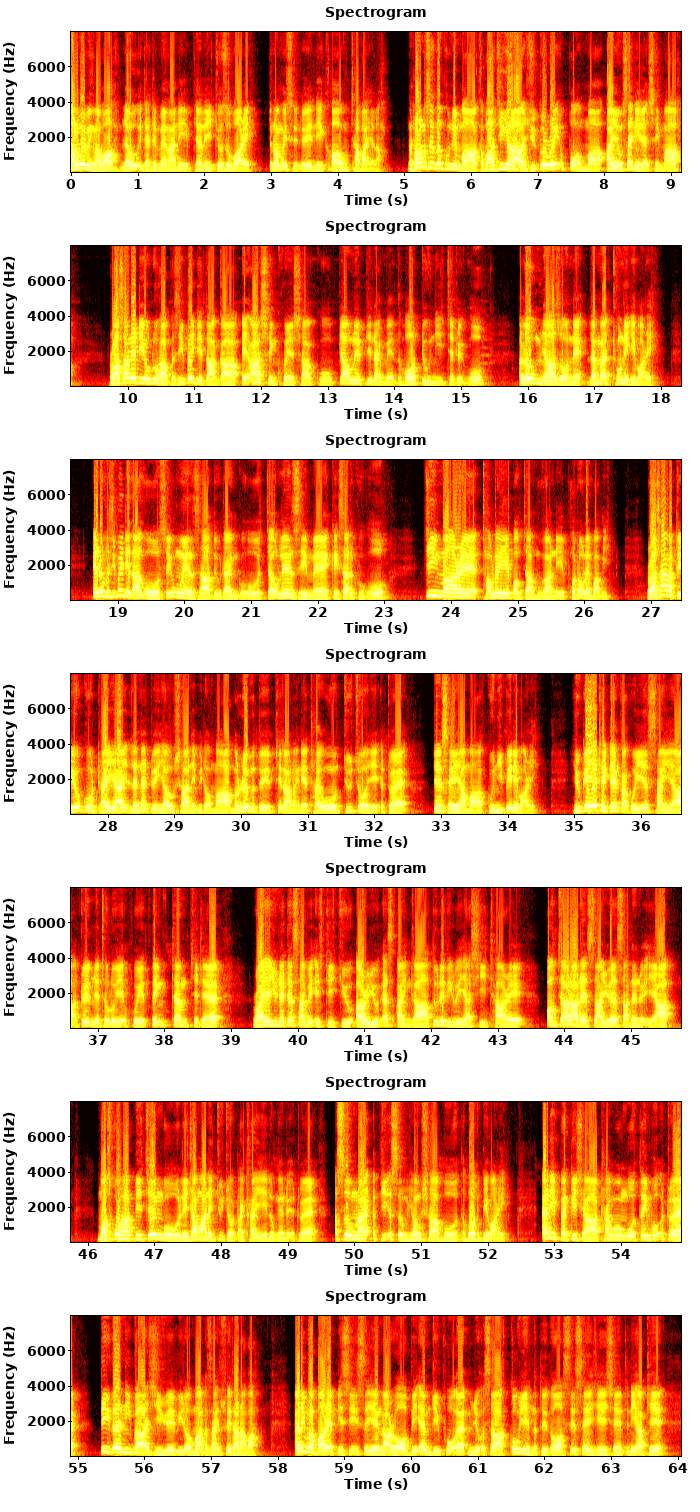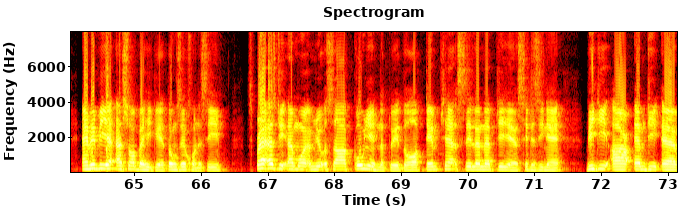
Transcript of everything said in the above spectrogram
အားလုံးပဲမင်္ဂလာပါမြောက်ဦး entertainment ကနေပြန်လည်ကြိုဆိုပါရစေကျွန်တော်မိတ်ဆွေတွေနေကောင်းကြပါရဲ့လား2023ခုနှစ်မှာကဘာကြီးကယူကရိန်းအပေါ်မှာအာရုံစိုက်နေတဲ့အချိန်မှာရုရှားနဲ့တရုတ်တို့ဟာပစိဖိတ်ဒေသကအင်အားရှင်ခွင်ရှာကိုပြောင်းလဲပြစ်နိုင်မဲ့သဘောတူညီချက်တွေကိုအလုံးအများစွာနဲ့လက်မှတ်ထိုးနေခဲ့ပါတယ်အင်ဒိုပစိဖိတ်ဒေသကိုစိတ်ဝင်စားသူတိုင်းကိုကြောက်လန့်စေမဲ့ကိစ္စတစ်ခုကိုကြီးမားတဲ့ထောက်လှမ်းရေးပေါက်ကြားမှုကနေဖော်ထုတ်လိုက်ပါပြီ ရုရှားကတရုတ်ကိုဓာတ်ရိုက်လက်နက်တွေရောက်ချနေပြီးတော့မှမလွတ်မသွေဖြစ်လာနိုင်တဲ့ထိုင်ဝမ်ကျူးကျော်ရေးအတွက်ပြင်ဆင်ရမှာကူညီပေးနေပါတယ်။ UK ရဲ့ထိပ်တန်းကာကွယ်ရေးဆိုင်ရာအတွေ့အမြင်ထုတ်လို့ရေးအဖွဲ့ Think Tank ဖြစ်တဲ့ Royal United Service Institute RUSI ကသူတည်တည်တွေရရှိထားတဲ့ပေါက်ကြားလာတဲ့စာရွက်စာတမ်းတွေအရမော်စကိုဟာပီကျင်းကိုလေကြောင်းကနေကျူးကျော်တိုက်ခိုက်ရေးလုပ်ငန်းတွေအတွက်အစုံလိုက်အပြည့်အစုံရောင်းချဖို့သဘောတူခဲ့ပါတယ်။အဲ့ဒီ package ဟာထိုင်ဝမ်ကိုသိမ်းဖို့အတွက် တည်တဲ့နီးပါးရည်ရွယ်ပြီးတော့မှဒီဇိုင်းဆွဲထားတာပါအဲ့ဒီမှာပါတဲ့ပစ္စည်းစရင်ကတော့ BMD4 အမျိုးအစားကုန်းရည်နှစ်သွေသောစစ်စင်ရေးရှင်တနည်းအားဖြင့် MVP ရဲ့ Assault Vehicle 38စီး Spread SDM1 အမျိုးအစားကုန်းရည်နှစ်သွေသောတင်ဖြတ်ဆီလန်နဲ့ပြည့်ရင်စစ်တစီနဲ့ BGR MDM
